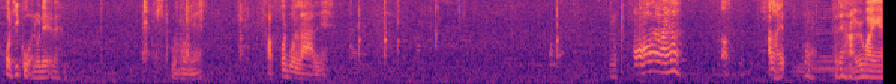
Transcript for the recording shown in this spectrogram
โคตรที่กลัวโนเนะเลยหัวนี้สับโคตรโบราณเลยอ๋ออะไรอะอะไร จะได้หายไวๆไง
